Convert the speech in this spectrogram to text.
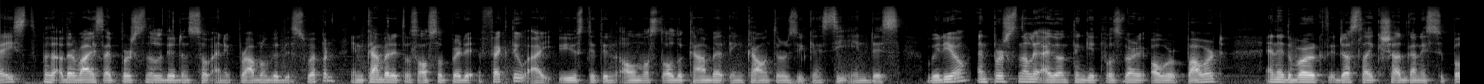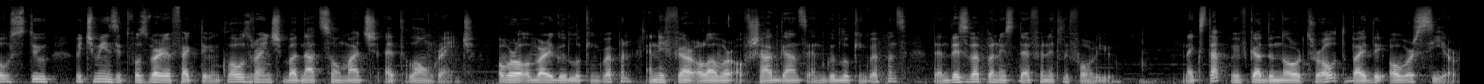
taste, but otherwise I personally didn't saw any problem with this weapon. In combat it was also pretty effective, I used it in almost all the combat encounters you can see in this video, and personally I don't think it was very overpowered, and it worked just like shotgun is supposed to, which means it was very effective in close range but not so much at long range. Overall a very good looking weapon and if you are a lover of shotguns and good looking weapons, then this weapon is definitely for you. Next up, we've got the North Road by the Overseer.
